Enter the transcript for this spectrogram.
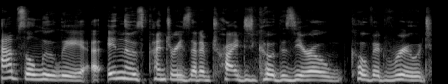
Absolutely. Uh, in those countries that have tried to go the zero COVID route,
